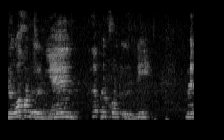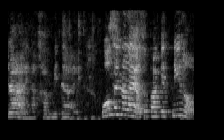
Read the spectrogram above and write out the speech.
นึกว่าคนอื่นแย่งถ้าเป็นคนอื่นนี่ ไม่ได้นะคะ ไม่ได้โอ้เส้นอะไรอะสปาเกตตี้เหรอ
